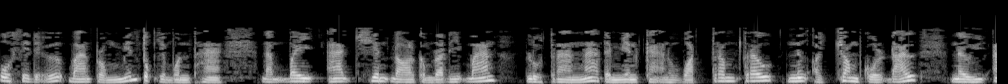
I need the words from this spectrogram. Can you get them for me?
OCDE បានប្រមានទុកជាមុនថាដើម្បីអាចឈានដល់កម្រិតនេះបានលុះត្រាណាតែមានការអនុវត្តត្រឹមត្រូវនិងឲ្យចំគោលដៅ នៅអ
